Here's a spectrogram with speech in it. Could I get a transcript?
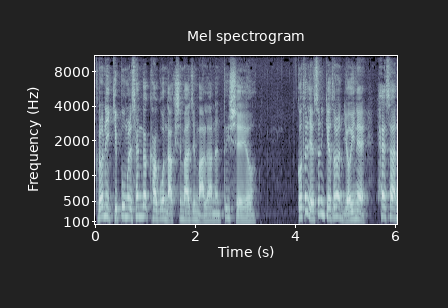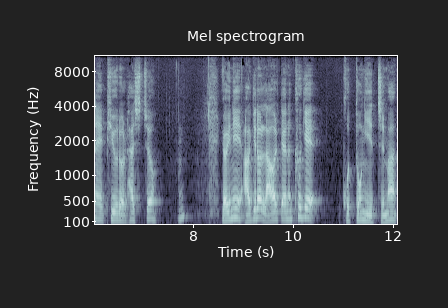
그러니 기쁨을 생각하고 낙심하지 말라는 뜻이에요. 그것을 예수님께서는 여인의 해산의 비유를 하시죠. 여인이 아기를 낳을 때는 크게 고통이 있지만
